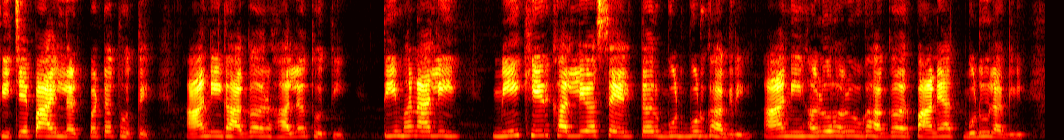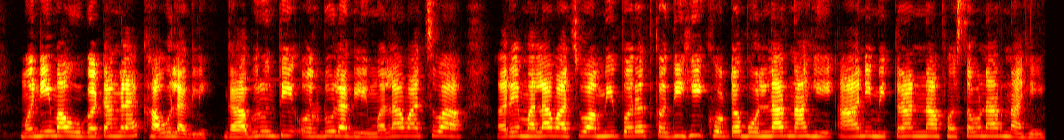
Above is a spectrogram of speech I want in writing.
तिचे पाय लटपटत होते आणि घागर हालत होती. ती म्हणाली मी खीर खाल्ली असेल तर बुडबुड घागरी. आणि हळूहळू घागर पाण्यात बुडू लागली. मणिमाऊ गटांगळ्या खाऊ लागली. घाबरून ती ओरडू लागली मला वाचवा. अरे मला वाचवा. मी परत कधीही खोटं बोलणार नाही आणि मित्रांना फसवणार नाही.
